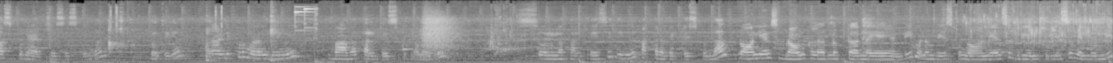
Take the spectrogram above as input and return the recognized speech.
పసుపుని యాడ్ చేసేసుకుందాం కొద్దిగా. అండ్ ఇప్పుడు మనం దీన్ని బాగా కలిపేసుకుందామండి సో ఇలా కలిపేసి దీన్ని పక్కన పెట్టేసుకుందాం. ఆనియన్స్ బ్రౌన్ కలర్లోకి టర్న్ అయ్యాయండి. మనం వేసుకున్న ఆనియన్స్ గ్రీన్ చిల్లీస్ వెల్లుల్లి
